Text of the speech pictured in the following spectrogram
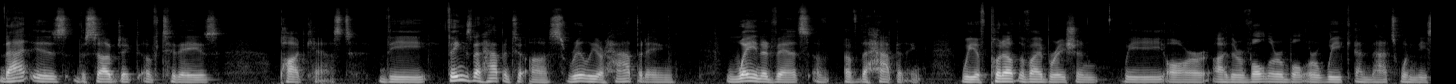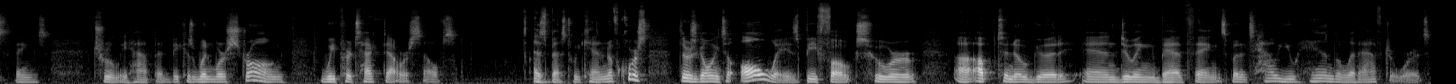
that is the subject of today's podcast. The things that happen to us really are happening way in advance of, of the happening. We have put out the vibration, we are either vulnerable or weak, and that's when these things truly happen. Because when we're strong, we protect ourselves as best we can. And of course, there's going to always be folks who are uh, up to no good and doing bad things, but it's how you handle it afterwards.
